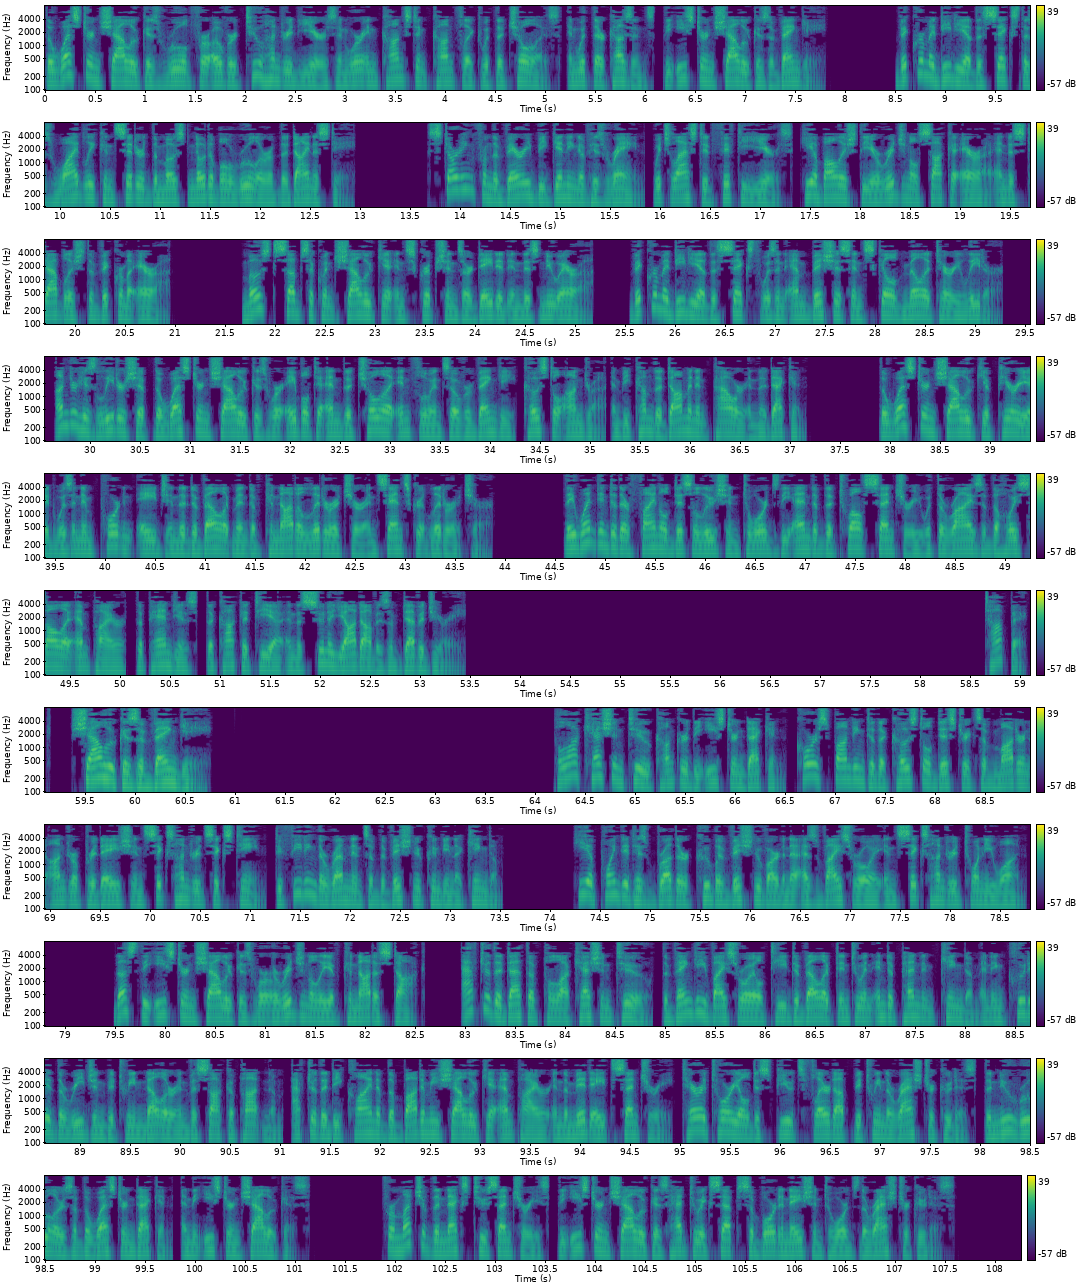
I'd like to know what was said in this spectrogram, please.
The western Chalukyas ruled for over 200 years and were in constant conflict with the Cholas, and with their cousins, the eastern Chalukyas of Vengi. Vikramaditya VI is widely considered the most notable ruler of the dynasty. Starting from the very beginning of his reign, which lasted 50 years, he abolished the original Saka era and established the Vikrama era. Most subsequent Chalukya inscriptions are dated in this new era. Vikramaditya VI was an ambitious and skilled military leader. Under his leadership the western Chalukyas were able to end the Chola influence over Vengi coastal Andhra and become the dominant power in the Deccan. The Western Chalukya period was an important age in the development of Kannada literature and Sanskrit literature. They went into their final dissolution towards the end of the 12th century with the rise of the Hoysala Empire, the Pandyas, the Kakatiya and the Seuna Yadavas of Devagiri. Chalukyas of Vengi Pulakeshin II conquered the eastern Deccan, corresponding to the coastal districts of modern Andhra Pradesh in 616, defeating the remnants of the Vishnukundina kingdom. He appointed his brother Kubja Vishnuvardhana as viceroy in 621. Thus the eastern Chalukyas were originally of Kannada stock. After the death of Pulakeshin II, the Vengi viceroyalty developed into an independent kingdom and included the region between Nellore and Visakhapatnam. After the decline of the Badami Chalukya Empire in the mid 8th century, territorial disputes flared up between the Rashtrakutas, the new rulers of the western Deccan, and the eastern Chalukyas. For much of the next two centuries, the eastern Chalukyas had to accept subordination towards the Rashtrakutas.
